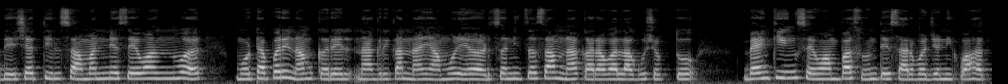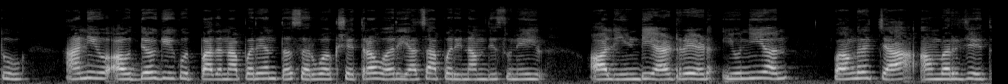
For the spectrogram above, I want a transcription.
देशातील सामान्य सेवांवर मोठा परिणाम करेल. नागरिकांना यामुळे अडचणीचा सामना करावा लागू शकतो. बँकिंग सेवांपासून ते सार्वजनिक वाहतूक आणि औद्योगिक उत्पादनापर्यंत सर्व क्षेत्रावर याचा परिणाम दिसून येईल. ऑल इंडिया ट्रेड युनियन काँग्रेसच्या अमरजित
